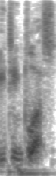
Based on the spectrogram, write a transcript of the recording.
18 plus.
